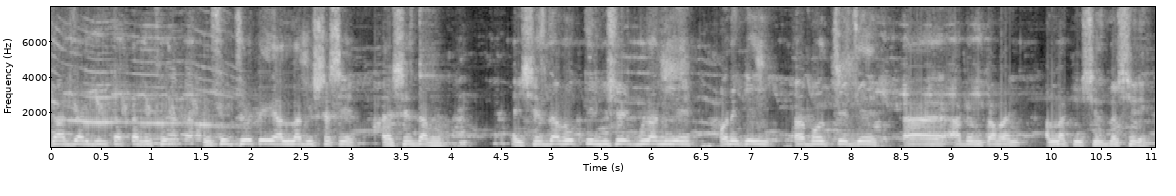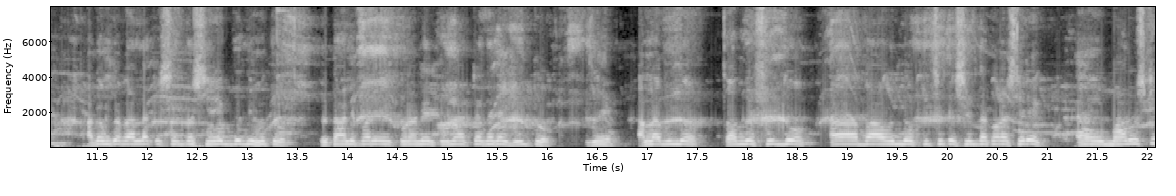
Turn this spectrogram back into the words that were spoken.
যার যার বিল তার তার রসুল। রসুল এই আল্লাহ বিশ্বাসে সেজদা ভক্তি এই সেজদা ভক্তির বিষয়গুলো নিয়ে অনেকেই বলছে যে আদম কামাই আল্লাহকে সেজদা সেরেক আদম কামাই আল্লাহকে সেজদা শেখ যদি হতো, তো তাহলে পরে কোরআনের কোনো একটা জায়গায় বলতো যে, আল্লাহ বলল, চন্দ্র, সূর্য বা অন্য কিছুতে সেজদা করা সেরেক। মানুষকে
